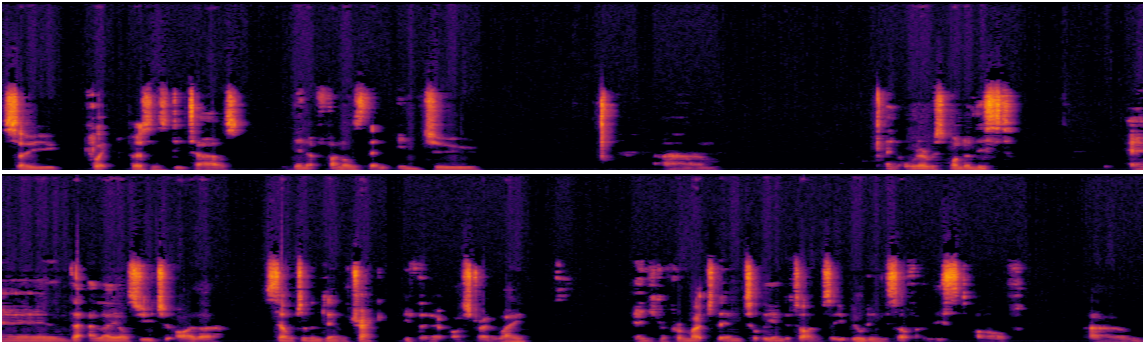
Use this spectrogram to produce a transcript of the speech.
So you collect person's details, then it funnels them into um, an autoresponder list, and that allows you to either sell to them down the track if they don't buy straight away, and you can promote them till the end of time. So you're building yourself a list of um,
